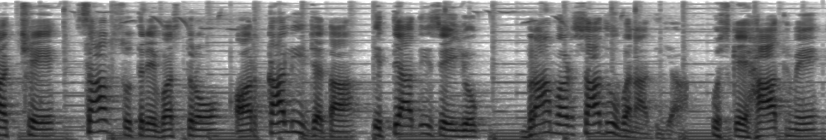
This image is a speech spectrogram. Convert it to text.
अच्छे साफ़ सुथरे वस्त्रों और काली जता इत्यादि से युक्त ब्राह्मण साधु बना दिया। उसके हाथ में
